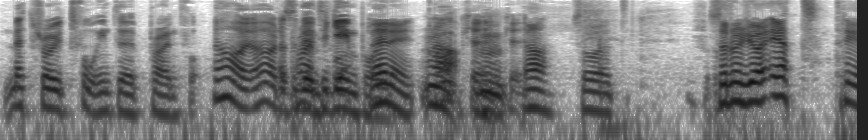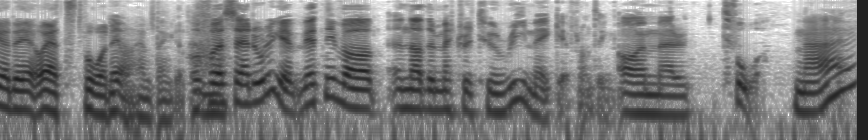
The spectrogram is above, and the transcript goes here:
Metroid 2, inte Prime 2 Jaha, jag hörde Alltså det är Prime till 2. Game Boy Nej nej, Ja, Okej, mm. okej. ja så ett Så de gör ett 3D och ett 2D Ja. helt enkelt Och får jag säga en rolig grej, vet ni vad Another Metroid 2 Remake är för någonting? AMR 2 Nej.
